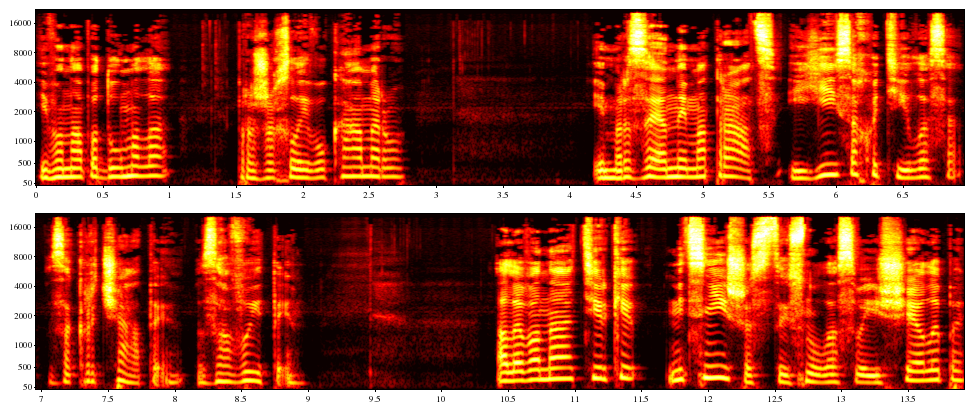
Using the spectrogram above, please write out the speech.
І вона подумала про жахливу камеру і мерзенний матрац, і їй захотілося закричати, завити. Але вона тільки міцніше стиснула свої щелепи,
